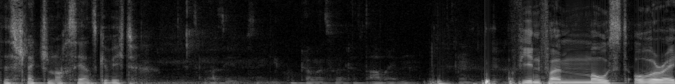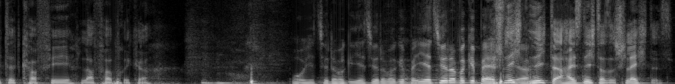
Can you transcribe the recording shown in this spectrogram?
Das schlägt schon auch sehr ins Gewicht. Auf jeden Fall most overrated Kaffee La Fabrica. Oh, jetzt wird aber, jetzt wird aber, geba- jetzt wird aber gebasht. Nicht, hier. nicht, heißt nicht, dass es schlecht ist.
